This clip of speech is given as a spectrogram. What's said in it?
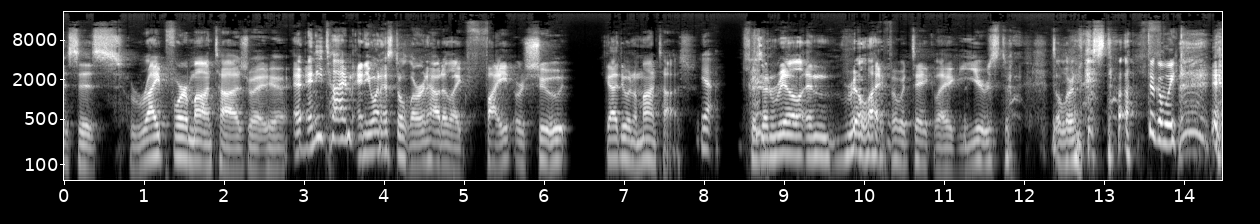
This is ripe for a montage right here. A- anytime anyone has to learn how to like fight or shoot, gotta do it in a montage. Yeah. Because in real in real life, it would take like years to to learn this stuff. Took a week yeah.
